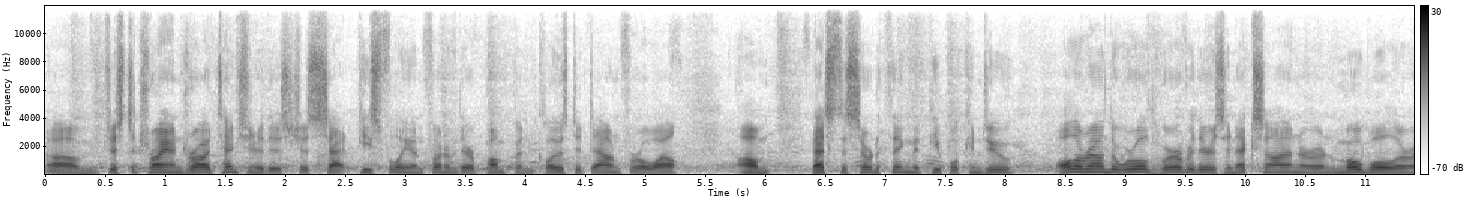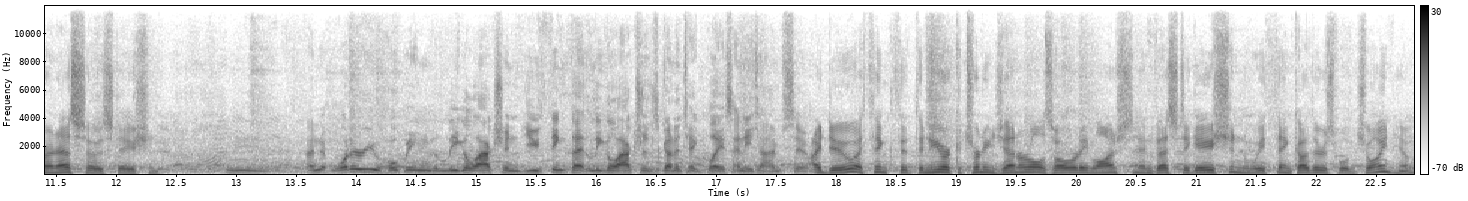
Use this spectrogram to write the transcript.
um, just to try and draw attention to this. Just sat peacefully in front of their pump and closed it down for a while. Um, that's the sort of thing that people can do all around the world, wherever there's an Exxon or a Mobil or an Esso station. Mm. And what are you hoping the legal action, do you think that legal action is going to take place anytime soon? I do. I think that the New York Attorney General has already launched an investigation and we think others will join him.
